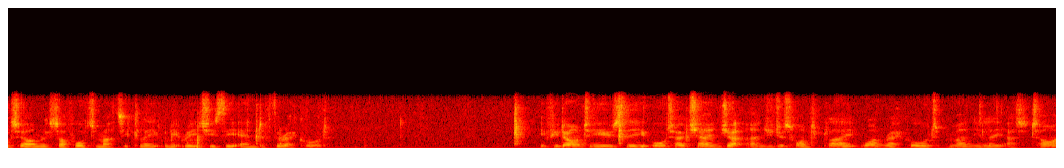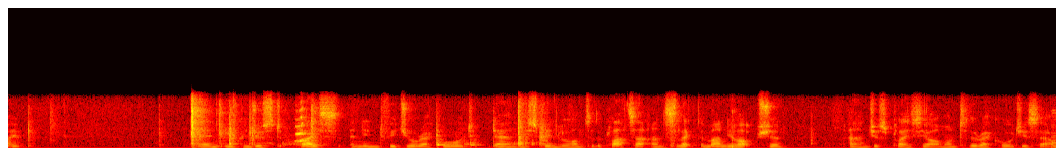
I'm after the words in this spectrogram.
Course the arm lifts off automatically when it reaches the end of the record. If you don't want to use the auto changer and you just want to play one record manually at a time, then you can just place an individual record down the spindle onto the platter and select the manual option and just place the arm onto the record yourself.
